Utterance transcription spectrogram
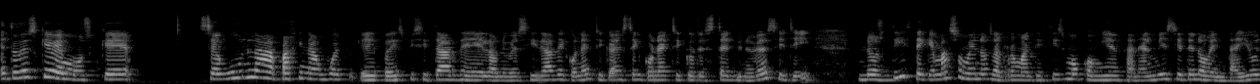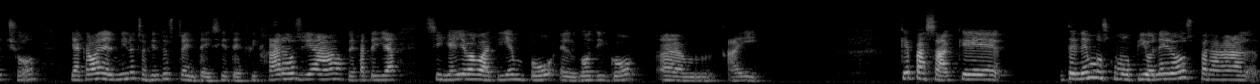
entonces, ¿qué vemos? Que según la página web que podéis visitar de la Universidad de Connecticut, en Connecticut State University, nos dice que más o menos el romanticismo comienza en el 1798 y acaba en el 1837. Fijaros ya, fíjate ya, si ya llevaba tiempo el gótico em, ahí. ¿Qué pasa? Que tenemos como pioneros, para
